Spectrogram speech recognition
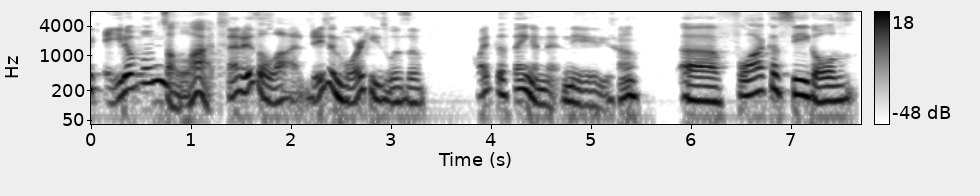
eight of them? It's a lot. That is a lot. Jason Voorhees was a quite the thing in the, in the 80s, huh? Uh, Flock of Seagulls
